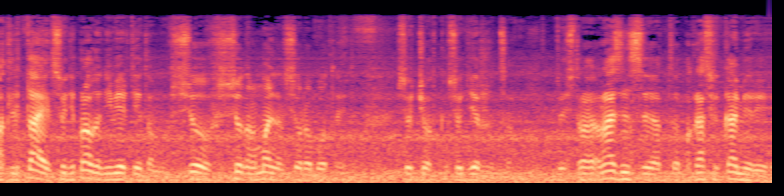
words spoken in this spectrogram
отлетает. Все неправда, не верьте этому. Все, все нормально, все работает. Все четко, все держится. То есть разницы от покраски камеры,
